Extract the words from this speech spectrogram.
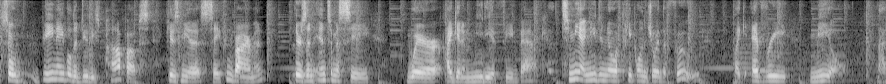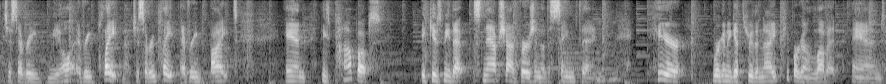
So being able to do these pop-ups gives me a safe environment. There's an intimacy where I get immediate feedback. To me, I need to know if people enjoyed the food, like every meal, not just every meal, every plate, not just every plate, every bite. And these pop-ups, it gives me that snapshot version of the same thing. Mm -hmm. Here, we're gonna get through the night, people are gonna love it. And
